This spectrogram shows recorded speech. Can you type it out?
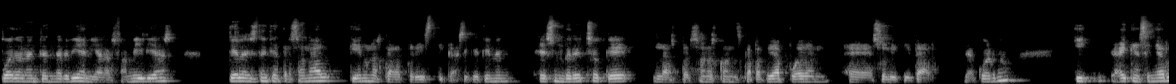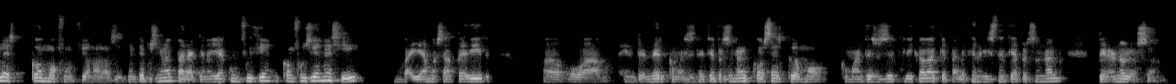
puedan entender bien y a las familias que la asistencia personal tiene unas características y que tienen, es un derecho que las personas con discapacidad pueden eh, solicitar, ¿de acuerdo? Y hay que enseñarles cómo funciona la asistencia personal para que no haya confusiones y vayamos a pedir o a entender como asistencia personal cosas como, como antes os explicaba que parecen asistencia personal pero no lo son.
